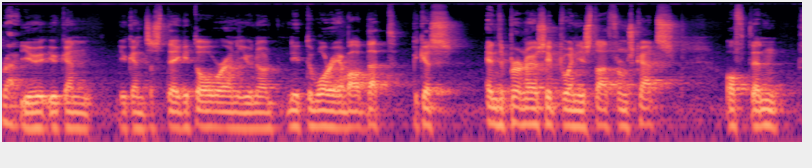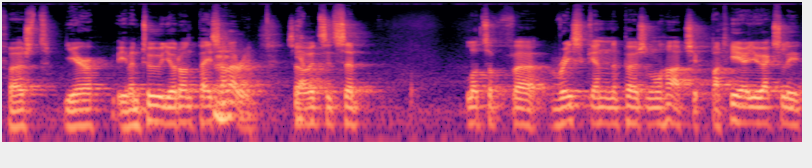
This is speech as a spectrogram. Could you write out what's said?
Right. you you can you can just take it over, and you don't need to worry about that because entrepreneurship when you start from scratch, often first year, even two, you don't pay salary. So Yeah. it's it's a lots of uh, risk and personal hardship. But here you actually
